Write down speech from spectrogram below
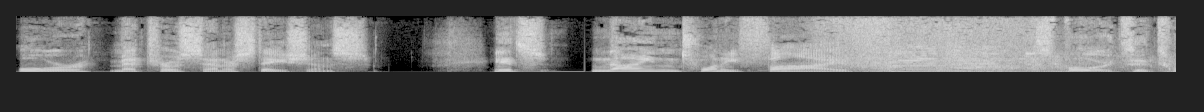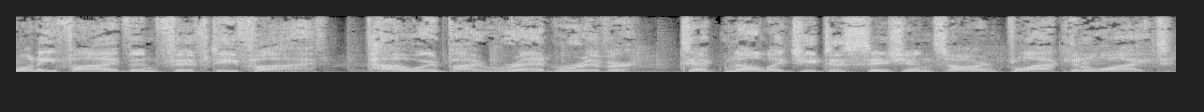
or Metro Center stations. It's 925. Sports at 25 and 55. Powered by Red River. Technology decisions aren't black and white.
